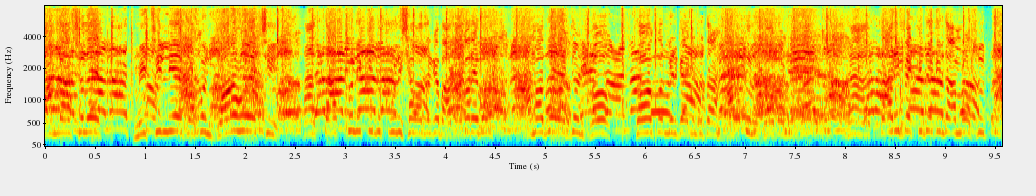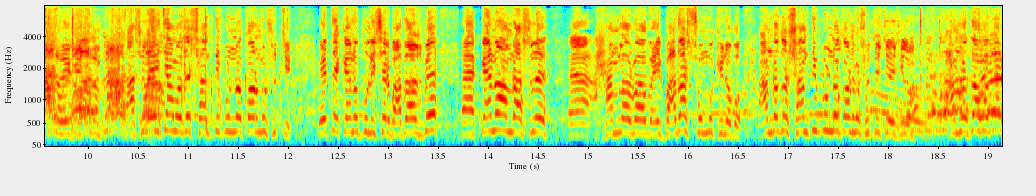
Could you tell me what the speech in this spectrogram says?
আমরা আসলে মিছিল নিয়ে যখন জড়ো হয়েছি আর তাৎক্ষণিক কিন্তু পুলিশ আমাদেরকে বাধা করে এবং আমাদের একজন সহ- সহকর্মীর কিন্তু তার হাত তুলে হ্যাঁ, তারই কিন্তু আমরা সুচিত হয়ে গেছিলাম। আসলে এই যে আমাদের শান্তিপূর্ণ কর্মসূচি, এতে কেন পুলিশের বাধা আসবে? কেন আমরা আসলে হামলার বা এই বাধার সম্মুখীন হব? আমরা তো শান্তিপূর্ণ কর্মসূচি চেয়েছিলাম। আমরা তো আমাদের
